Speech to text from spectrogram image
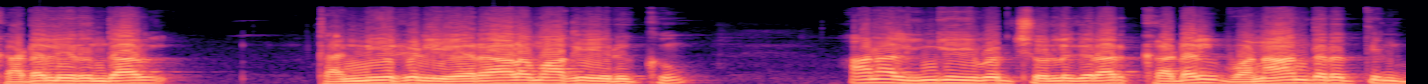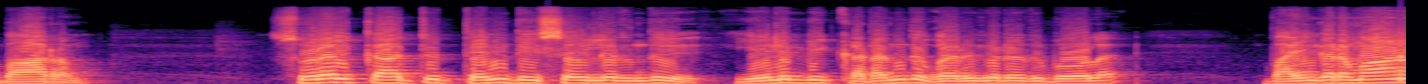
கடல் இருந்தால் தண்ணீர்கள் ஏராளமாக இருக்கும். ஆனால் இங்கே இவர் சொல்லுகிறார் கடல் வனாந்தரத்தின் பாரம். சுழல் காற்று தென் திசையிலிருந்து எழும்பி கடந்து வருகிறது போல பயங்கரமான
